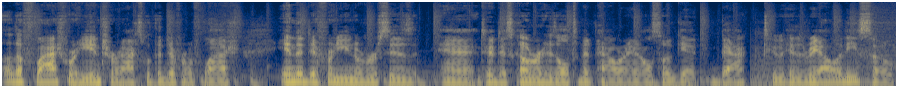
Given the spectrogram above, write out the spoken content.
of the flash where he interacts with the different flash in the different universes and to discover his ultimate power and also get back to his reality. So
